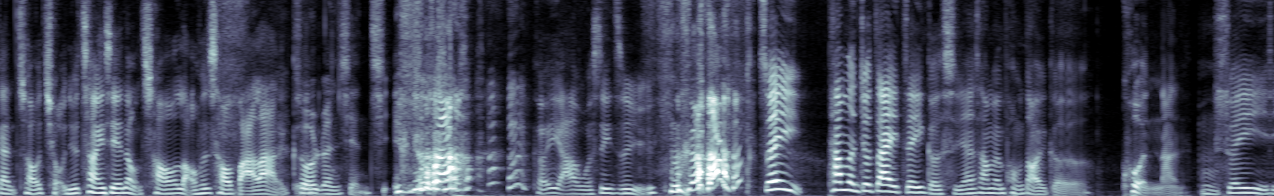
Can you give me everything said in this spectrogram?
干超糗，你就唱一些那种超老或是超拔辣的歌，说任贤齐，可以啊，我是一只鱼，所以他们就在这一个时间上面碰到一个困难，嗯，所以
